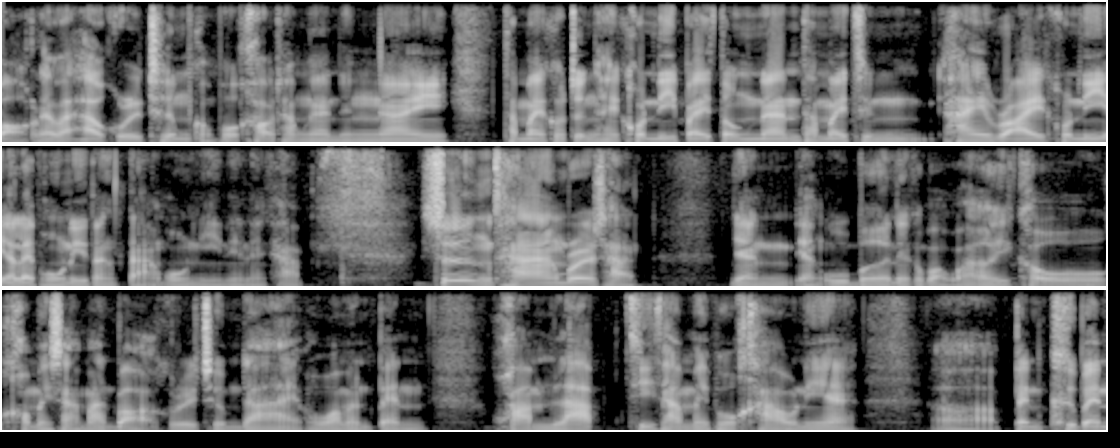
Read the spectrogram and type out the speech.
บอกได้ว่าอัลกอริทึมของพวกเขาทำงานยังไงทำไมเขาถึงให้คนนี้ไปตรงนั้นทำไมถึงให้ไรท์คนนี้อะไรพวกนี้ต่างๆ พวกนี้เนี่ยนะครับ ซึ่งทางบริษัท อย่างอย่าง Uber เนี่ยก็บอกว่าเฮ้ยเขาเขาไม่สามารถบอกอัลกอริทึมได้ เพราะว่ามันเป็นความลับที่ทำให้พวกเขาเนี่ยเอ่อเป็นคือเป็น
